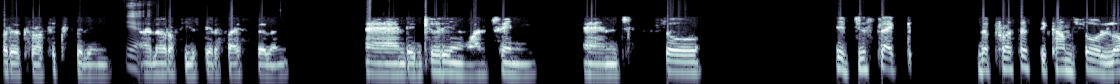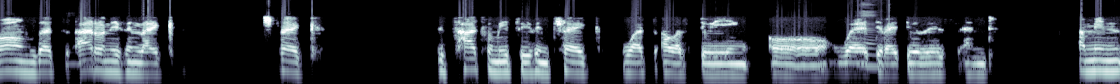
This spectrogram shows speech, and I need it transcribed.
photographic film, Yeah. a lot of used data five film, and including one training. And so it just like the process becomes so long that I don't even like track. It's hard for me to even track what I was doing or where Yeah. did I do this. And I mean,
